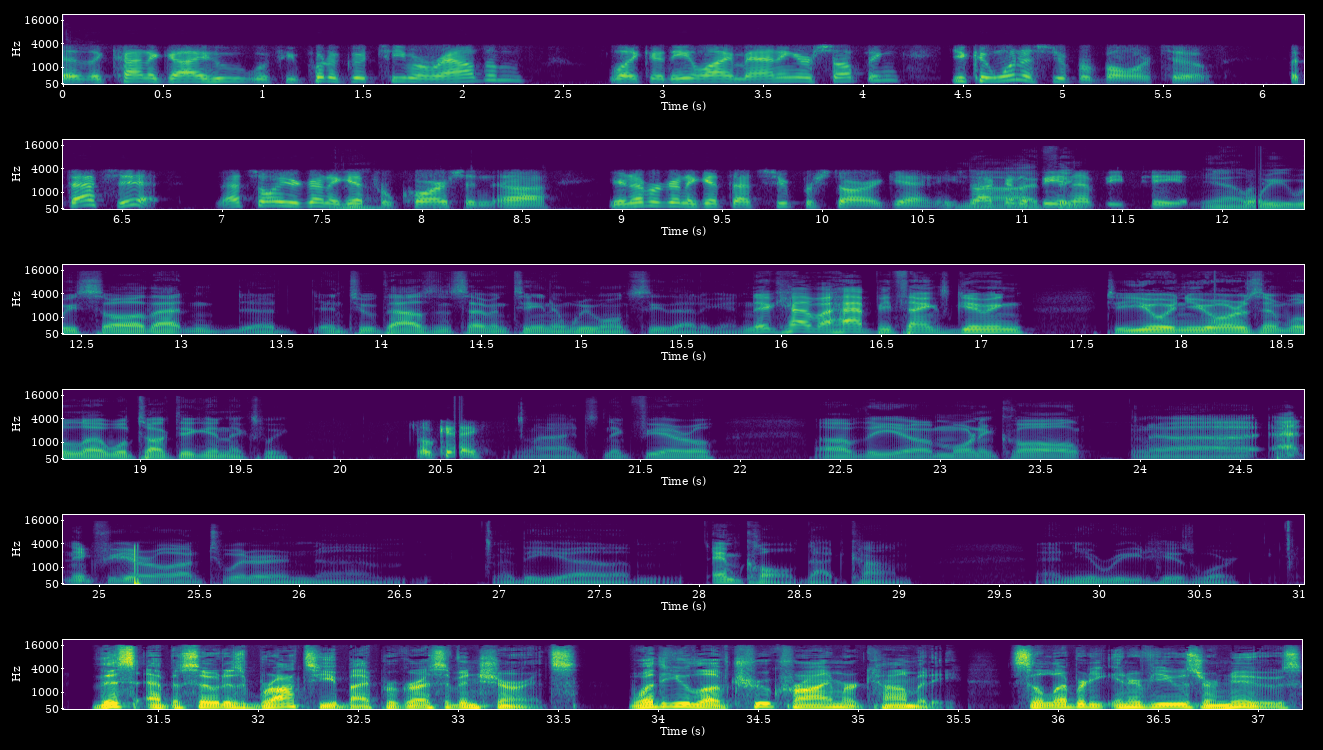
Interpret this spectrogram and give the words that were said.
Uh, the kind of guy who, if you put a good team around him, like an Eli Manning or something, you can win a Super Bowl or two. But that's it. That's all you're going to get from Carson. Uh, you're never going to get that superstar again. He's not going to be think- an MVP. Yeah, this we, we saw that in uh, in 2017, and we won't see that again. Nick, have a happy Thanksgiving to you and yours, and we'll uh, we'll talk to you again next week. Okay. All right, it's Nick Fierro of the uh, Morning Call uh, at Nick Fierro on Twitter and um, the um, mcall.com, and you read his work. This episode is brought to you by Progressive Insurance. Whether you love true crime or comedy, celebrity interviews or news,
